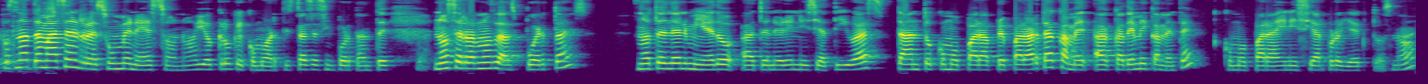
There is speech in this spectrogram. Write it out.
pues nada más en resumen eso, ¿no? Yo creo que como artistas es importante no cerrarnos las puertas, no tener miedo a tener iniciativas, tanto como para prepararte académicamente como para iniciar proyectos, ¿no?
